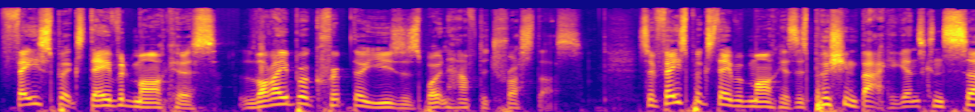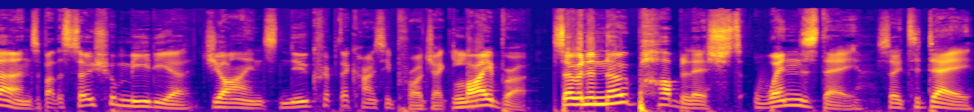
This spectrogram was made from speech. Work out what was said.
Facebook's David Marcus, Libra crypto users won't have to trust us. So, Facebook's David Marcus is pushing back against concerns about the social media giant's new cryptocurrency project, Libra. So, in a note published Wednesday, so today,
